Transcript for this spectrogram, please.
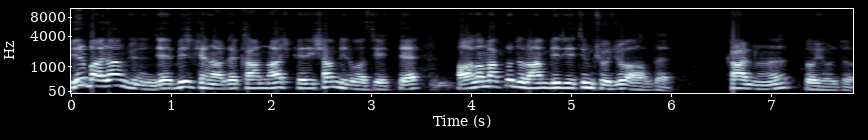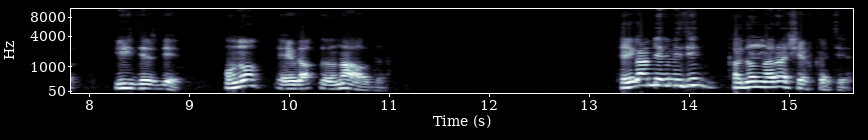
Bir bayram gününde bir kenarda karnı aç perişan bir vaziyette ağlamakta duran bir yetim çocuğu aldı. Karnını doyurdu, giydirdi. Onu evlatlığına aldı. Peygamberimizin kadınlara şefkati.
